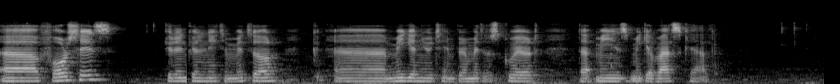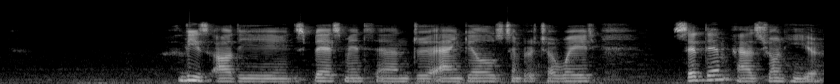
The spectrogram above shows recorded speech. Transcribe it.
Uh, forces kilonewton meter uh, meganewton per meter squared that means megapascal these are the displacement and uh, angles temperature weight. Set them as shown here.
